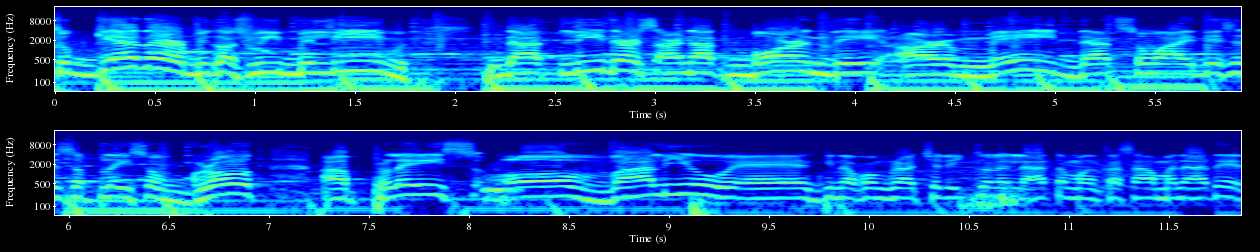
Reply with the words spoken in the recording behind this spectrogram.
together because we believe that leaders are not born, they are made. That's why this is a place of growth, a place of value. And kinakongratulate ko lang lahat ng mga kasama natin.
